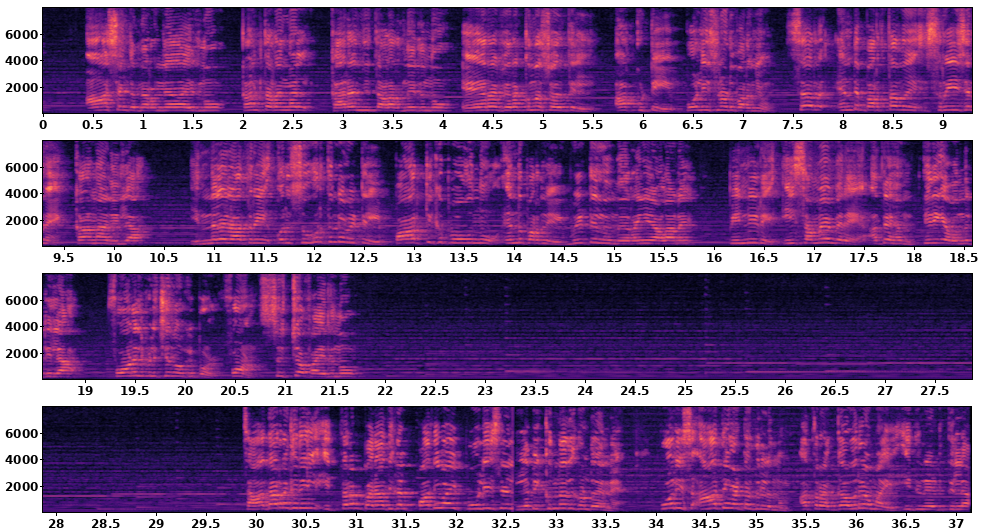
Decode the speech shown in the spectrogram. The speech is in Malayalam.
ആശങ്ക നിറഞ്ഞതായിരുന്നു. കൺതടങ്ങൾ കരഞ്ഞു തളർന്നിരുന്നു. ഏറെ വിറക്കുന്ന സ്വരത്തിൽ ആ കുട്ടി പോലീസിനോട് പറഞ്ഞു സർ എന്റെ ഭർത്താവ് ശ്രീജനെ കാണാനില്ല. ഇന്നലെ രാത്രി ഒരു സുഹൃത്തിന്റെ വീട്ടിൽ പാർട്ടിക്ക് പോകുന്നു എന്ന് പറഞ്ഞ് വീട്ടിൽ നിന്ന് ഇറങ്ങിയ ആളാണ്. പിന്നീട് ഈ സമയം വരെ അദ്ദേഹം തിരികെ വന്നിട്ടില്ല. ഫോണിൽ വിളിച്ചു നോക്കിയപ്പോൾ ഫോൺ സ്വിച്ച് ഓഫ് ആയിരുന്നു. സാധാരണഗതിയിൽ ഇത്തരം പരാതികൾ പതിവായി പോലീസിൽ ലഭിക്കുന്നത് കൊണ്ട് തന്നെ പോലീസ് ആദ്യഘട്ടത്തിലൊന്നും അത്ര ഗൗരവമായി ഇതിനെടുത്തില്ല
